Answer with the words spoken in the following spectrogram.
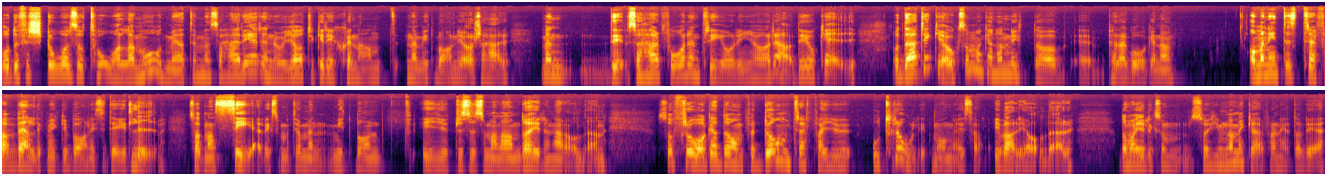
både förståelse och tålamod med att men så här är det nu. Jag tycker det är genant när mitt barn gör så här. Men det, så här får en treåring göra, det är okej. Okay. Och där tänker jag också man kan ha nytta av eh, pedagogerna. Om man inte träffar väldigt mycket barn i sitt eget liv så att man ser liksom att ja, men mitt barn är ju precis som alla andra i den här åldern. Så fråga dem, för de träffar ju otroligt många i, i varje ålder. De har ju liksom så himla mycket erfarenhet av det.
